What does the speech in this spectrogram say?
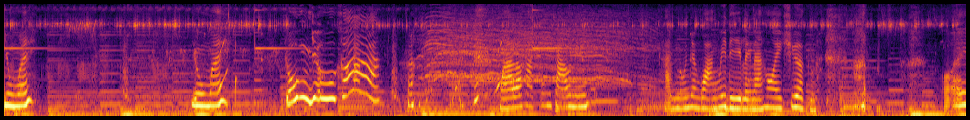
อยู่ไหม อยู่ไหม กุ้งอยู่ค่ะ มาแล้วค่ะกุ้งเช้านี้ คันนู้นยังวางไม่ดีเลยนะ ห้อยเชือกอยู่โอ้ย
